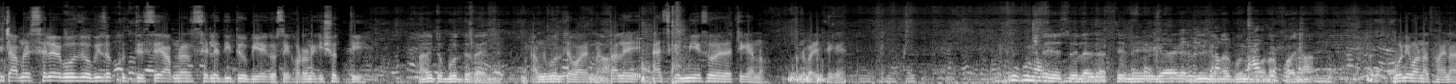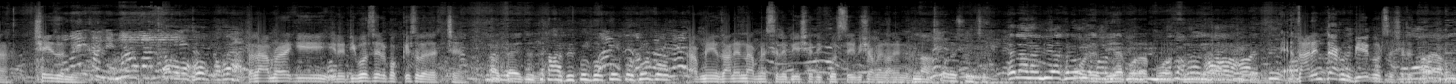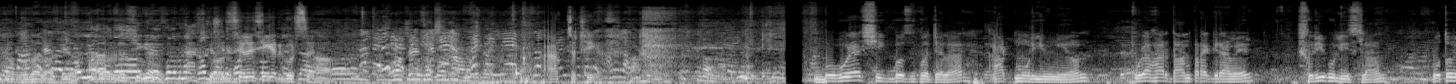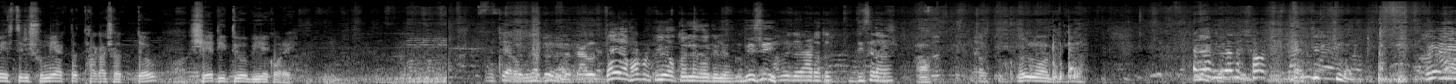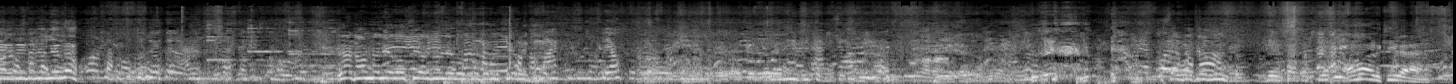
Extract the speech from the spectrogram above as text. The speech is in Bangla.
আচ্ছা, আপনার ছেলের বউ যে অভিযোগ করতেছে আপনার ছেলে দ্বিতীয় বিয়ে করছে ঘটনা কি সত্যি? আমি তো বলতে পারি না। আপনি বলতে পারেন না। তাহলে আজকে মেয়ে চলে যাচ্ছে কেন? আপনার বাড়ি থেকে? এই চলে যাচ্ছে মেয়ে জায়গায় দুই জনের বোন মনে হয় না। বনি মানাত হয় না। সেই জন্য তাহলে আপনারা কি ডিভোর্সের পক্ষে চলে যাচ্ছে। আপনি জানেন না আপনার ছেলে বিয়ে শাদী করছে এই বিষয়ে আপনি জানেন না? জানেন তো এখন বিয়ে করছে সেটা ওটা শিখে ছেলে স্বীকার করছে। আচ্ছা ঠিক আছে। বগুড়া শিখবোজ উপজেলার আটমোড় ইউনিয়ন পুরাহার দামপাড়া গ্রামের শরীফুল ইসলাম প্রথম স্ত্রী সুমি আক্তার থাকা সত্ত্বেও সে দ্বিতীয় বিয়ে করে। আমার কি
